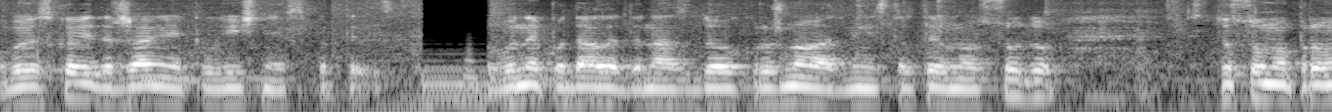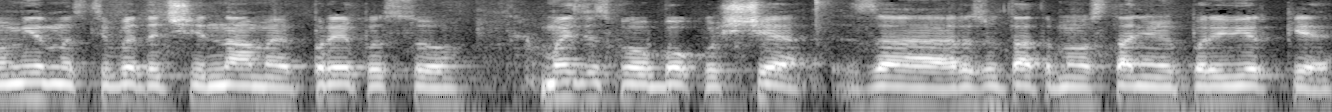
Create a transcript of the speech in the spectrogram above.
обов'язковій державній екологічній експертизі. Вони подали до нас до окружного адміністративного суду стосовно правомірності видачі нами припису. Ми зі свого боку ще за результатами останньої перевірки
